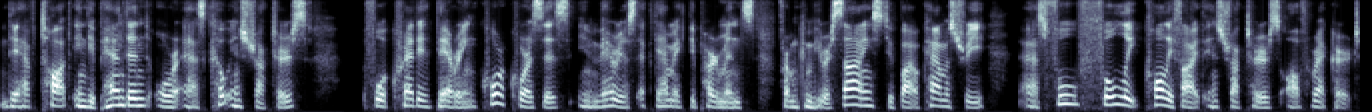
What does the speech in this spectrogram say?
They have taught independent or as co-instructors for credit-bearing core courses in various academic departments from computer science to biochemistry as full, fully qualified instructors of record.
